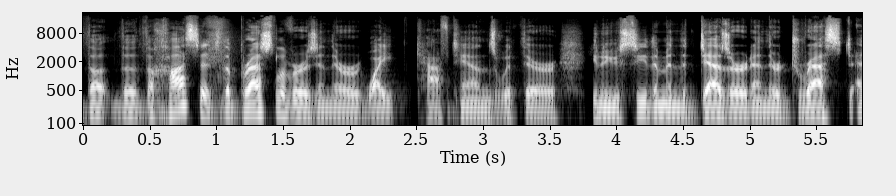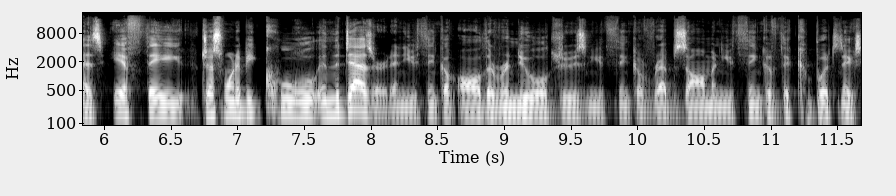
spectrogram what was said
the the the chassids, the Breslovers in their white kaftans with their, you know, you see them in the desert and they're dressed as if they just want to be cool in the desert. And you think of all the renewal Jews, and you think of Reb Zalman, you think of the kibbutzniks,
